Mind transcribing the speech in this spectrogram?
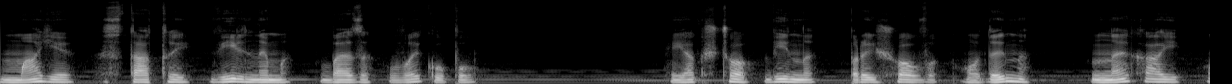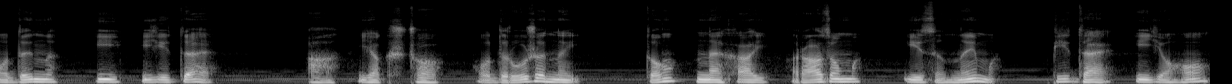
має стати вільним без викупу. Якщо він прийшов один, нехай один і йде, а якщо одружений, то нехай разом із ним піде і його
